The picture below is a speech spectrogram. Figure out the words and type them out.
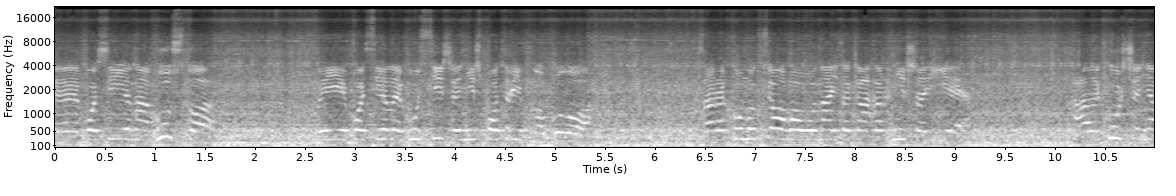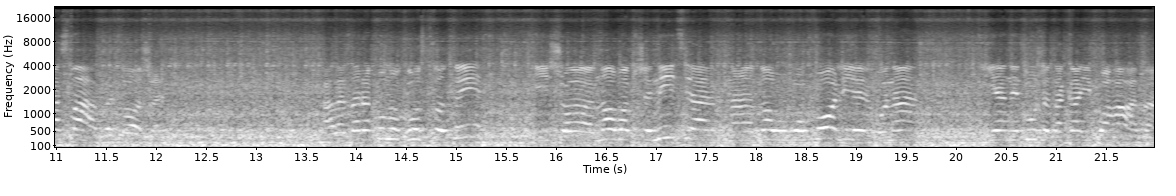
е, посіяна густо, ми її посіяли густіше, ніж потрібно було. За рахунок цього вона і така гарніша є. Але кущення слабе теж. Але за рахунок густоти і що нова пшениця на новому полі, вона є не дуже така і погана.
